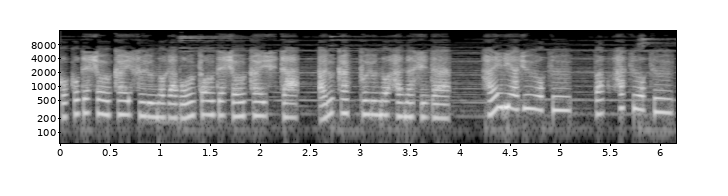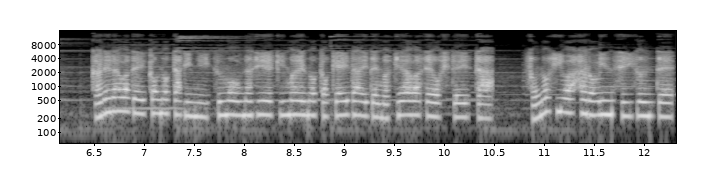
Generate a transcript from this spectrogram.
ここで紹介するのが冒頭で紹介した、あるカップルの話だ。はいリア充を通、爆発を通。彼らはデートの度にいつも同じ駅前の時計台で待ち合わせをしていた。その日はハロウィンシーズンで、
